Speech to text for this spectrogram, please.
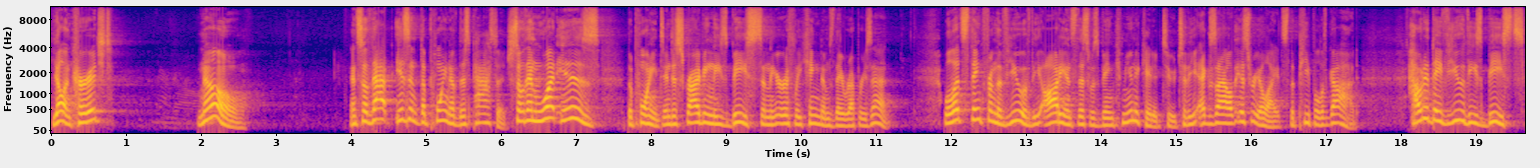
Y'all encouraged? No. And so that isn't the point of this passage. So then, what is the point in describing these beasts and the earthly kingdoms they represent? Well, let's think from the view of the audience this was being communicated to, to the exiled Israelites, the people of God. How did they view these beasts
